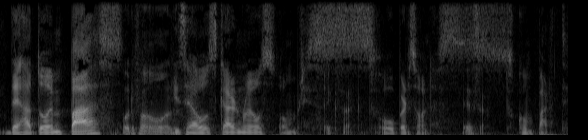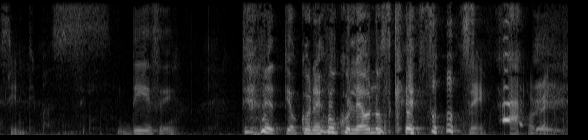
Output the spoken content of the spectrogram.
Deja todo en paz. por favor. Y se va a buscar nuevos hombres. Exacto. O personas. Exacto. Con partes íntimas. Dice, tiene tío conejo culea unos quesos. Sí, correcto.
